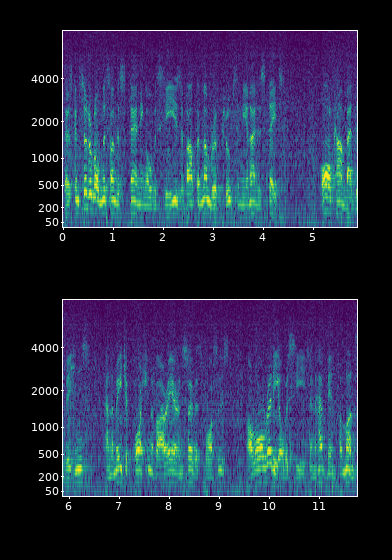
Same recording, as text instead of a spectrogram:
There's considerable misunderstanding overseas about the number of troops in the United States. All combat divisions and the major portion of our air and service forces are already overseas and have been for months.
